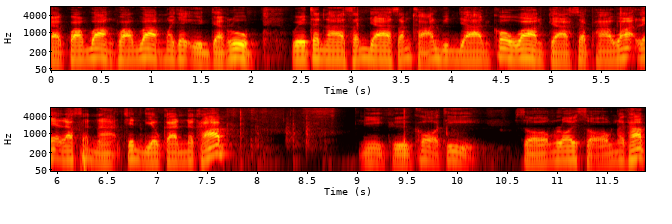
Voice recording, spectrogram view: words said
จากความว่างความว่างไม่ใช่อื่นจากรูป เวทนาสัญญาสังขารวิญญาณก็ว่างจากสภาวะและลักษณะเช่นเดียวกันนะครับ นี่คือข้อที่ 202 นะครับ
